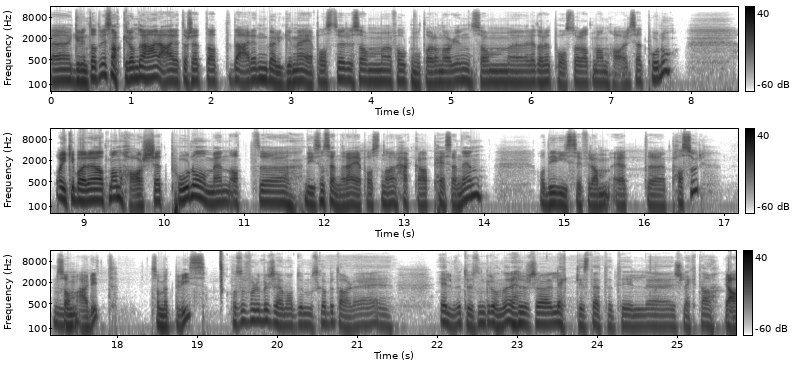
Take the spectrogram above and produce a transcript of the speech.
Eh, grunnen til at vi snakker om det her, er rett og slett at det er en bølge med e-poster som folk mottar om dagen, som eh, rett og slett påstår at man har sett porno. Og ikke bare at man har sett porno, men at eh, de som sender deg e-posten har hacka PC-en din, og de viser fram et passord som Mhm. er ditt, som et bevis. Og så får du beskjed om at du skal betale 11 000 kroner, ellers så lekkes dette til eh, slekta. Ja,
